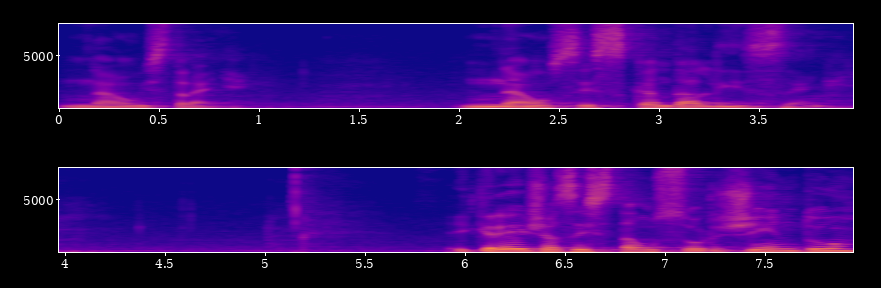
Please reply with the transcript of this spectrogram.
Não estranhem. Não se escandalizem. Igrejas estão surgindo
